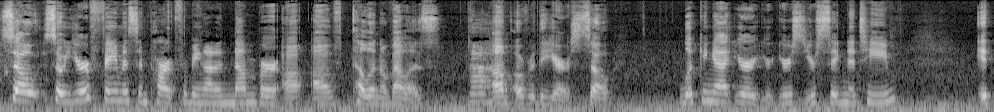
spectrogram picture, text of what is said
So, so, so you're famous in part for being on a number of, of telenovelas Uh-huh. um, over the years. So, looking at your your your, your Cigna team, it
